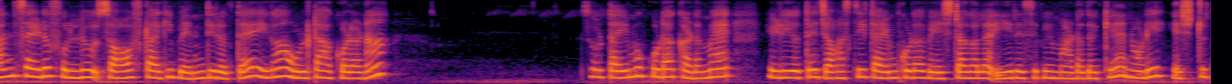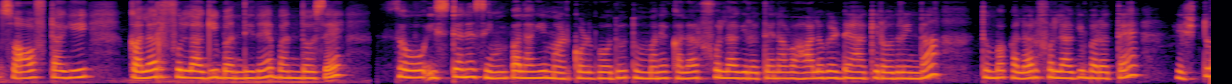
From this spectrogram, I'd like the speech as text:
ಒಂದು ಸೈಡು ಫುಲ್ಲು ಸಾಫ್ಟಾಗಿ ಬೆಂದಿರುತ್ತೆ. ಈಗ ಉಲ್ಟಾ ಹಾಕ್ಕೊಳ್ಳೋಣ ಸೊ ಟೈಮು ಕೂಡ ಕಡಿಮೆ ಹಿಡಿಯುತ್ತೆ. ಜಾಸ್ತಿ ಟೈಮ್ ಕೂಡ ವೇಸ್ಟ್ ಆಗೋಲ್ಲ ಈ ರೆಸಿಪಿ ಮಾಡೋದಕ್ಕೆ. ನೋಡಿ, ಎಷ್ಟು ಸಾಫ್ಟಾಗಿ ಕಲರ್ಫುಲ್ಲಾಗಿ ಬಂದಿದೆ. ಬಂದೋಸೆ ದೋಸೆ. ಸೊ ಇಷ್ಟೇ ಸಿಂಪಲಾಗಿ ಮಾಡ್ಕೊಳ್ಬೋದು. ತುಂಬಾ ಕಲರ್ಫುಲ್ಲಾಗಿರುತ್ತೆ ನಾವು ಆಲೂಗಡ್ಡೆ ಹಾಕಿರೋದ್ರಿಂದ ತುಂಬ ಕಲರ್ಫುಲ್ಲಾಗಿ ಬರುತ್ತೆ. ಎಷ್ಟು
